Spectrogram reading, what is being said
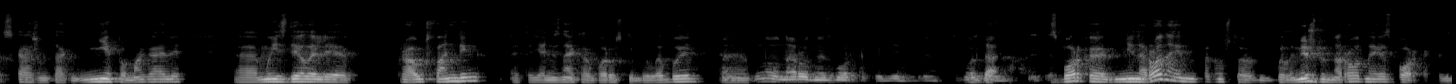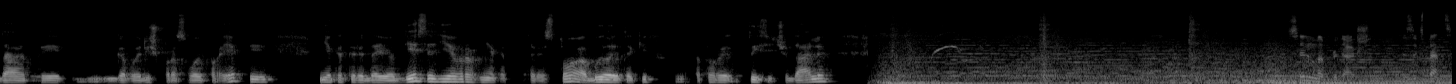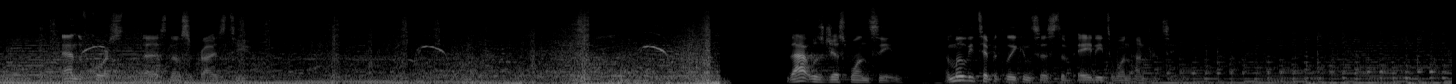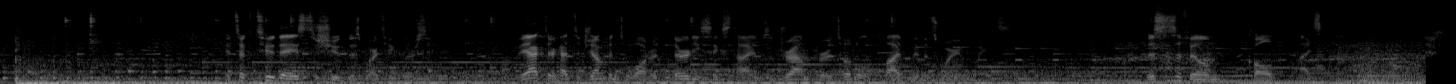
скажем так, не помогали. Э, мы сделали краудфандинг, это я не знаю, как по-русски было бы. Э, ну, народный сбор такой денег, да. Сбор да. Денег. Сборка не народная, потому что была международная сборка, когда ты говоришь про свой проект и Некоторые дают 10 евро, некоторые 100, а было и таких, которые тысячу дали. Cinema production is expensive, and of course, that is no surprise to you. That was just one scene. A movie typically consists of 80 to 100 scenes. Took two days to shoot this particular scene. The actor had to jump into water 36 times and drown for a total of 5 minutes wearing weights. This is a film called Isaac.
